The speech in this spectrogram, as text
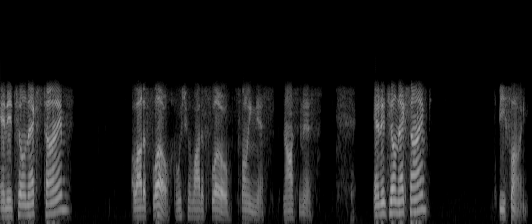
And until next time, a lot of flow. I wish you a lot of flow, flowingness, and awesomeness. And until next time, be flowing.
